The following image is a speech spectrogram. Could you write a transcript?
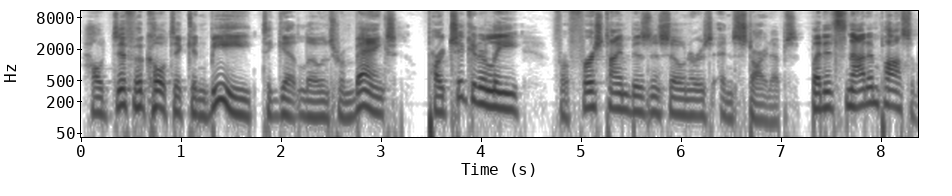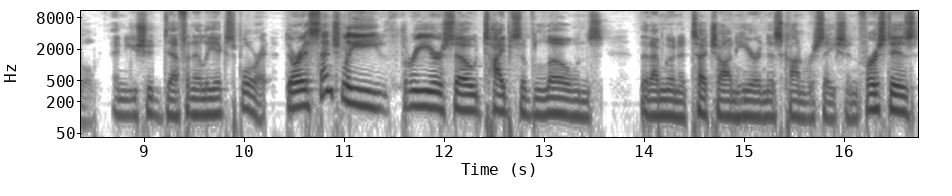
how difficult it can be to get loans from banks, particularly for first time business owners and startups. But it's not impossible, and you should definitely explore it. There are essentially three or so types of loans that I'm going to touch on here in this conversation. First is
